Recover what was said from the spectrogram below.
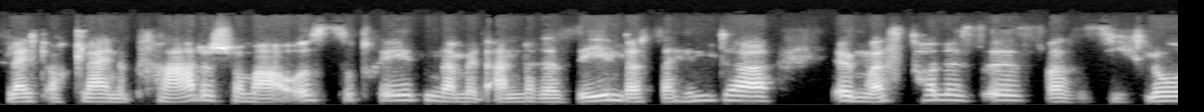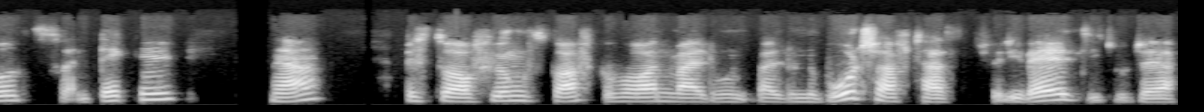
vielleicht auch kleine Pfade schon mal auszutreten, damit andere sehen, dass dahinter irgendwas Tolles ist, was es sich lohnt zu entdecken. Ja? Bist du auch Führungskraft geworden, weil du, weil du eine Botschaft hast für die Welt, die du der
